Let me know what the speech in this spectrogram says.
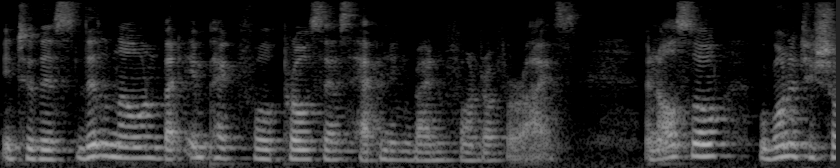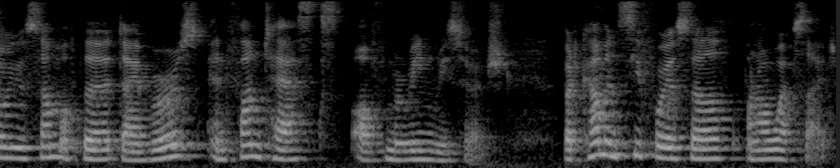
into this little known but impactful process happening right in front of our eyes. And also, we wanted to show you some of the diverse and fun tasks of marine research. But come and see for yourself on our website.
